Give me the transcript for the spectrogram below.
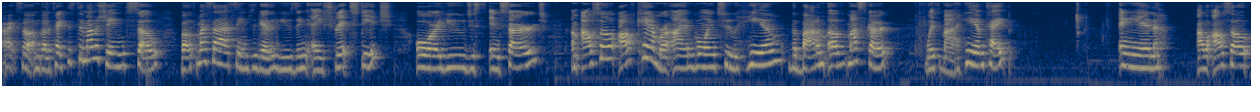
All right, so I'm gonna take this to my machine, sew both my side seams together using a stretch stitch or you just insert. I'm also off camera, I am going to hem the bottom of my skirt with my hem tape. And I will also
